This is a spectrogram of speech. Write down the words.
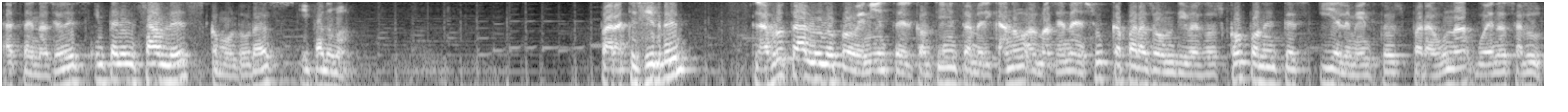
hasta en naciones impensables como Honduras y Panamá. ¿Para qué sirve? La fruta lulo proveniente del continente americano almacena en su caparazón diversos componentes y elementos para una buena salud.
